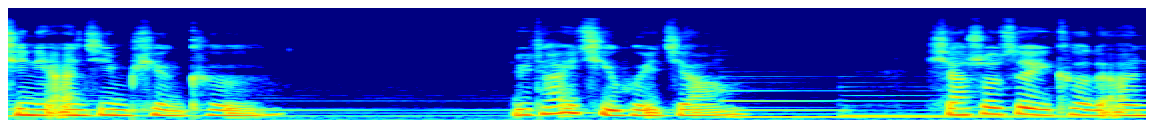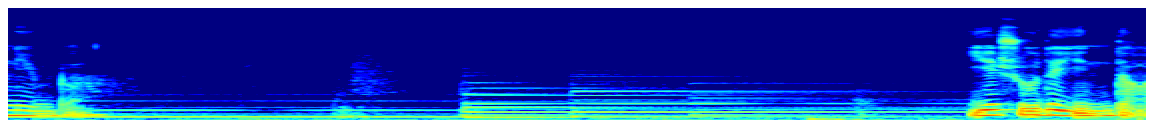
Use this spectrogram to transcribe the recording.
请你安静片刻，与他一起回家，享受这一刻的安宁吧。耶稣的引导，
